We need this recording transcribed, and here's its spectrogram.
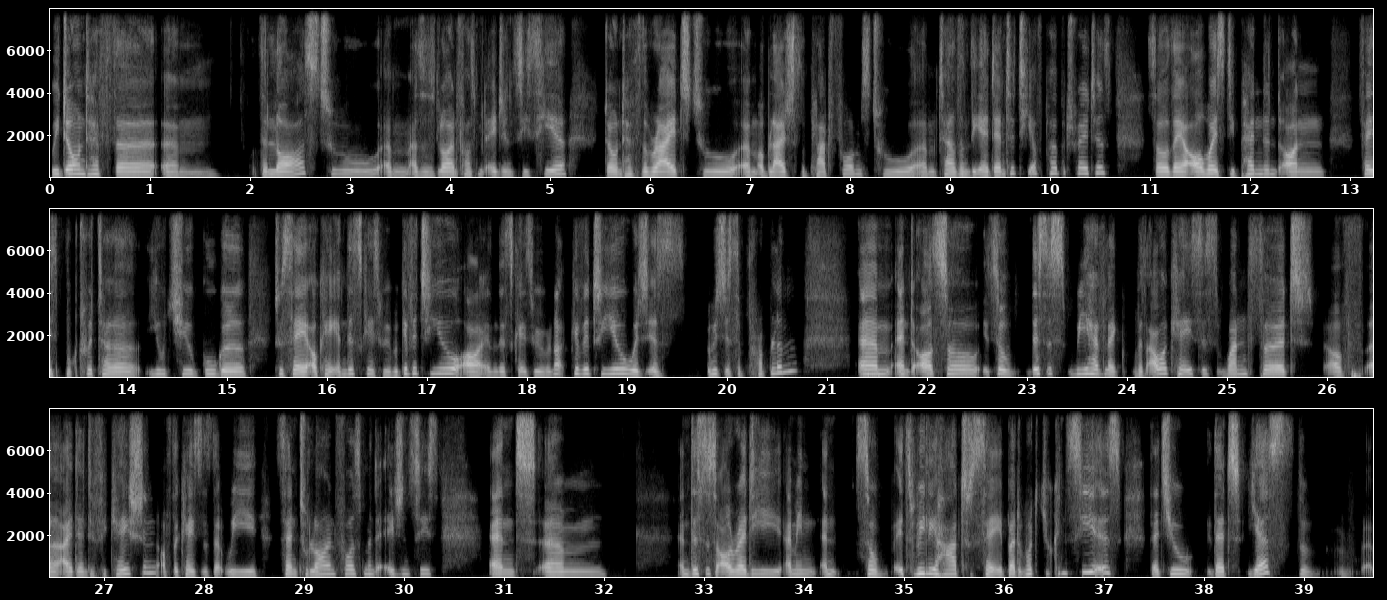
We don't have the um, the laws to, um, as law enforcement agencies here, don't have the right to um, oblige the platforms to um, tell them the identity of perpetrators. So they are always dependent on Facebook, Twitter, YouTube, Google to say, okay, in this case we will give it to you, or in this case we will not give it to you, which is which is a problem. Um, and also, so this is we have like with our cases one third of uh, identification of the cases that we send to law enforcement agencies, and um, and this is already i mean and so it's really hard to say but what you can see is that you that yes the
